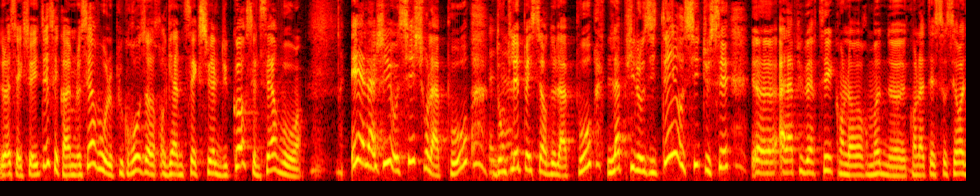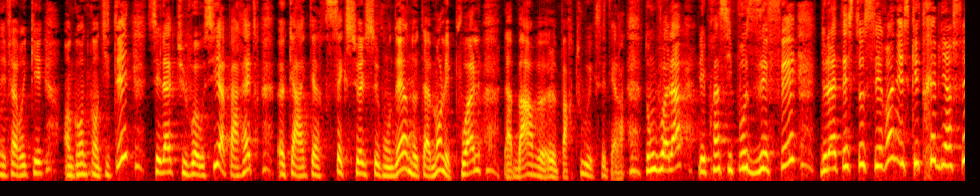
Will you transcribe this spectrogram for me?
de la sexualité, c'est quand même le cerveau. Le plus gros organe sexuel du corps, c'est le cerveau. Et elle agit aussi sur la peau, donc l'épaisseur de la peau, la pilosité aussi aussi, tu sais, euh, à la puberté, quand l'hormone, euh, quand la testostérone est fabriquée en grande quantité, c'est là que tu vois aussi apparaître euh, caractère sexuel secondaire, notamment les poils, la barbe partout, etc. Donc voilà les principaux effets de la testostérone. Et ce qui est très bien fait,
